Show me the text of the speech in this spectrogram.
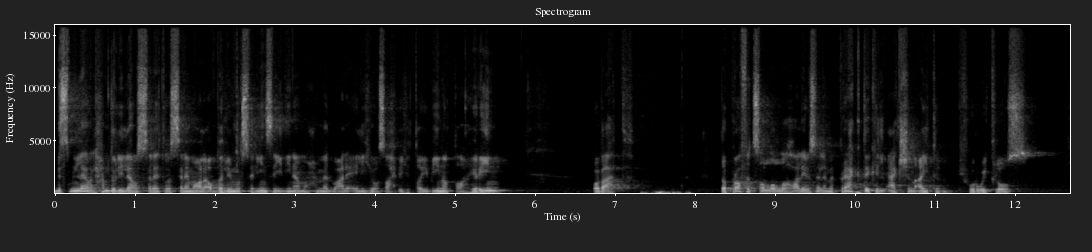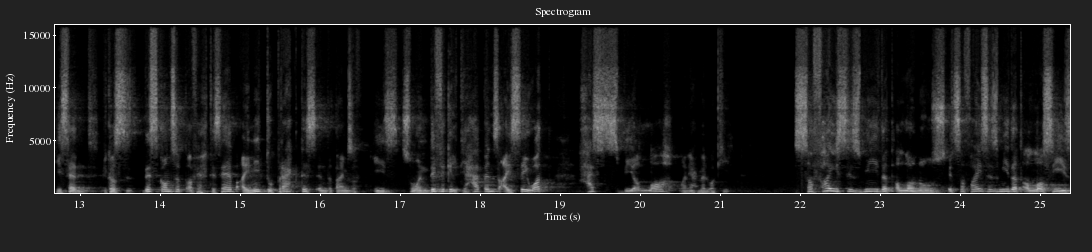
بسم الله والحمد لله والصلاة والسلام على أفضل المرسلين سيدنا محمد وعلى آله وصحبه الطيبين الطاهرين وبعد The Prophet صلى الله عليه وسلم a practical action item before we close He said because this concept of ihtisab I need to practice in the times of ease so when difficulty happens I say what حسبي الله ونعم الوكيل suffices me that Allah knows. It suffices me that Allah sees.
